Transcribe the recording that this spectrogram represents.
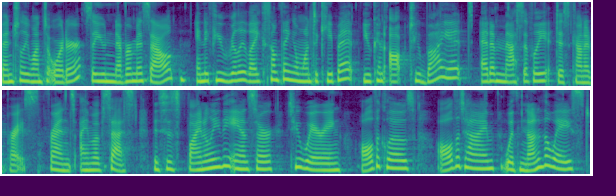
eventually want to order so you never miss out. And if you really like something and want to keep it, you can opt to buy it at a massively discounted price. Friends, I'm obsessed. This is finally the answer to wearing all the clothes all the time with none of the waste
